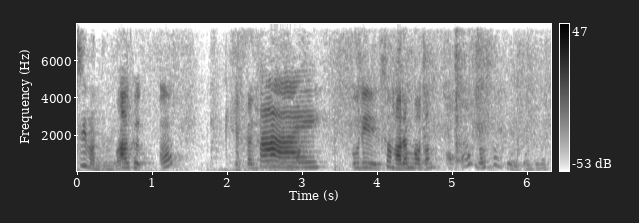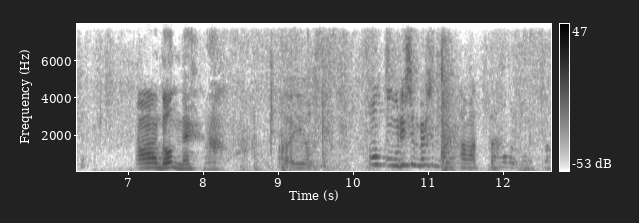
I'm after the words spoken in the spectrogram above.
같이 만드는 거야? 아, 그, 어? 약간 그런 건가? 하이. 우리 선. 다른 버전? 어, 어? 그 어디 갔지? 아, 넣었네. 어이없어. 어, 우리 신발, 신발. 아, 맞다. 먹을 뻔했다.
